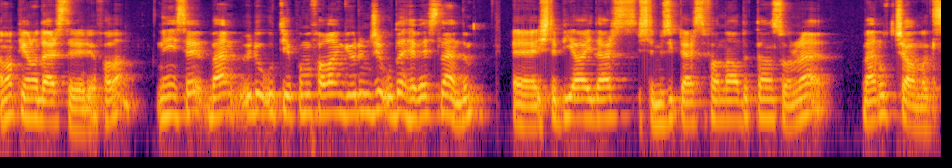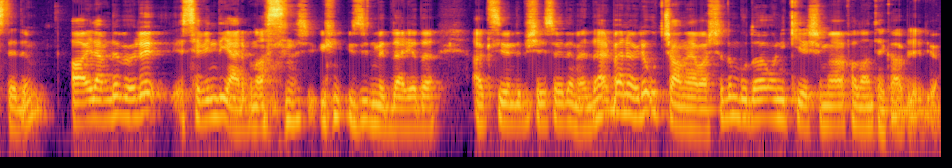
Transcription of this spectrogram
Ama piyano dersi de veriyor falan. Neyse ben öyle ut yapımı falan görünce UD'a heveslendim. Ee, işte bir ay ders, işte müzik dersi falan aldıktan sonra ben ut çalmak istedim. Ailem de böyle sevindi yani bunu aslında üzülmediler ya da aksi yönde bir şey söylemediler. Ben öyle ut çalmaya başladım. Bu da 12 yaşıma falan tekabül ediyor.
